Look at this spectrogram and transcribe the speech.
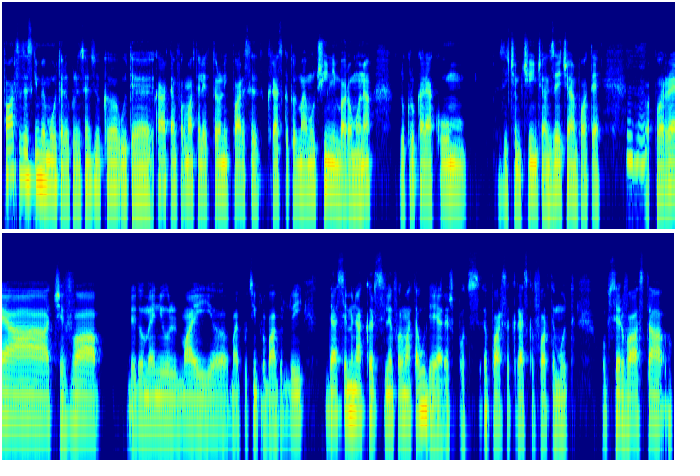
par să se schimbe multe lucruri, în sensul că, uite, cartea în format electronic pare să crească tot mai mult și în limba română, lucru care acum zicem 5 ani, 10 ani, poate uh-huh. părea ceva de domeniul mai, uh, mai puțin probabil lui. De asemenea, cărțile în format audio iarăși pot, par să crească foarte mult. Observa asta,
